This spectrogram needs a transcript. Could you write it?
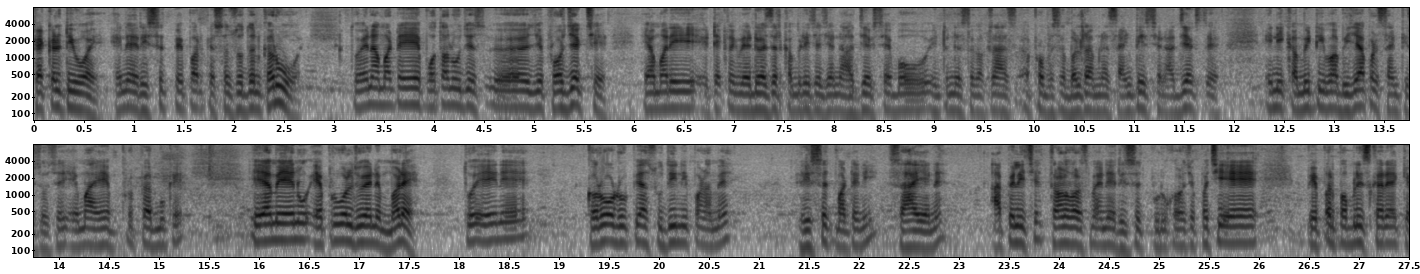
ફેકલ્ટી હોય, એને રિસર્ચ પેપર કે સંશોધન કરવું હોય, તો એના માટે પોતાનું જે જે પ્રોજેક્ટ છે, એ અમારી ટેકનિકલ એડવાઇઝર કમિટી છે, જેના અધ્યક્ષ છે, બહુ ઇન્ટરનેશનલ કક્ષાના પ્રોફેસર બલરામના સાયન્ટિસ્ટ છે અને અધ્યક્ષ છે. એની કમિટીમાં બીજા પણ સાયન્ટિસ્ટો છે. એમાં એ પ્રોપર મૂકે. એ અમે એનું એપ્રુવલ જો એને મળે, તો એને કરોડ રૂપિયા સુધીની પણ અમે રિસર્ચ માટેની સહાય એને આપેલી છે. ત્રણ વર્ષમાં એને રિસર્ચ પૂરું કરો છે. પછી એ પેપર પબ્લિશ કરે કે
